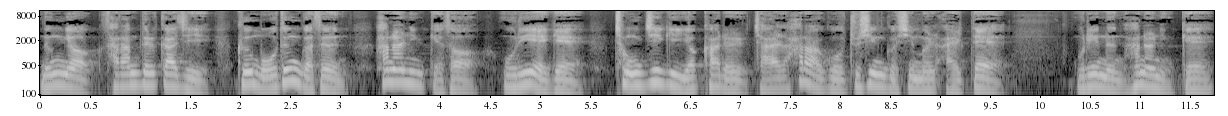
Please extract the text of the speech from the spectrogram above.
능력, 사람들까지 그 모든 것은 하나님께서 우리에게 청지기 역할을 잘 하라고 주신 것임을 알 때 우리는 하나님께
